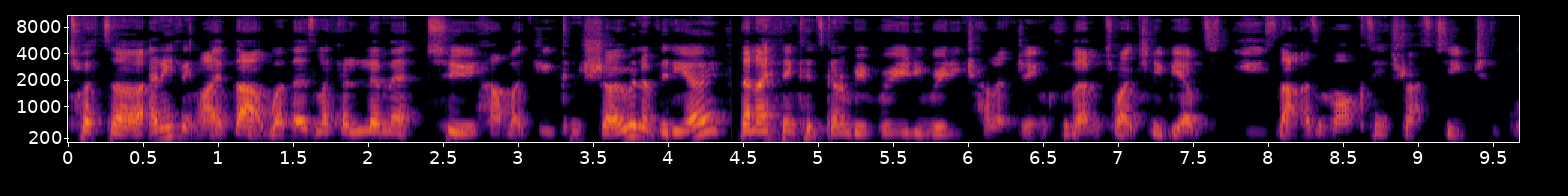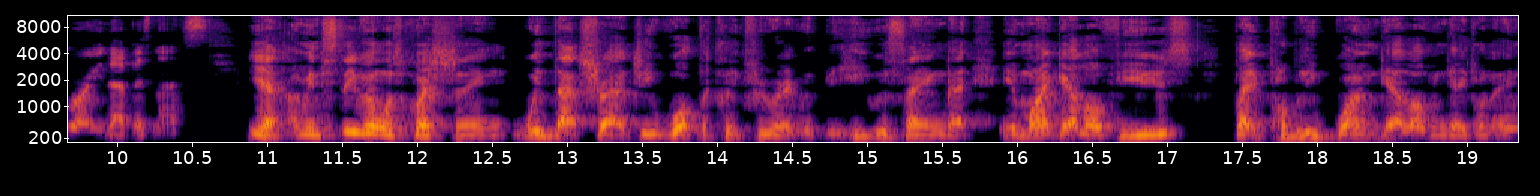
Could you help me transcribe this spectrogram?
Twitter, anything like that, where there's like a limit to how much you can show in a video, then I think it's going to be really, really challenging for them to actually be able to use that as a marketing strategy to grow their business. Yeah, I mean, Steven was questioning with that strategy what the click through rate would be. He was saying that it might get a lot of views, but it probably won't get a lot of engagement and it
